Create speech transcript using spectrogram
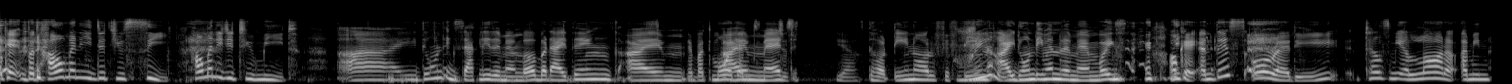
Okay, but how many did you see? How many did you meet? I don't exactly remember, but I think I'm. Yeah, but more I than met just yeah. 13 or 15. Really? I don't even remember exactly. Okay, and this already tells me a lot of. I mean,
